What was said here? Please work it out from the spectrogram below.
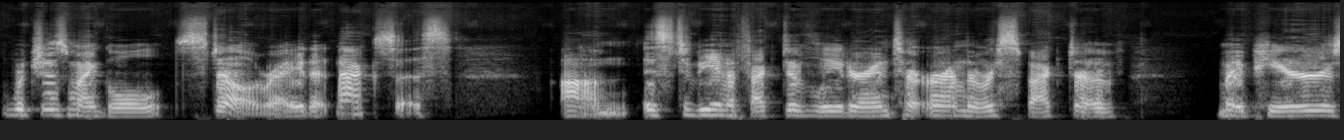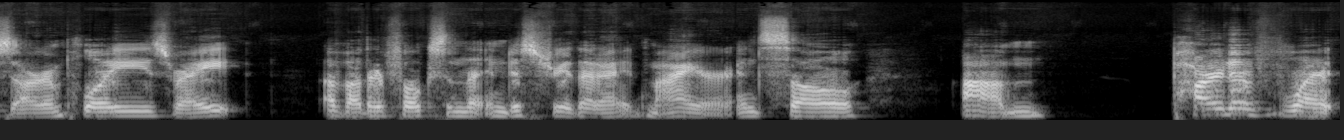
which is my goal still right at nexus um, is to be an effective leader and to earn the respect of my peers our employees right of other folks in the industry that i admire. And so um, part of what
